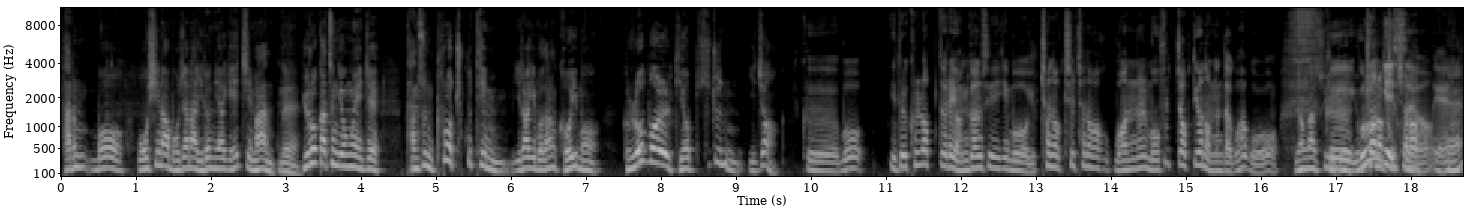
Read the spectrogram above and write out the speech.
다른 뭐 옷이나 모자나 이런 이야기 했지만 네. 유럽 같은 경우에 이제 단순 프로 축구팀이라기보다는 거의 뭐 글로벌 기업 수준이죠. 그 뭐 이들 클럽들의 연간 수익이 뭐 6천억, 7천억 원을 뭐 훌쩍 뛰어넘는다고 하고 연간 수익이 그 6천억, 요런 게 7천억. 있어요. 예. 예.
